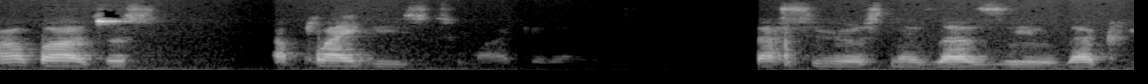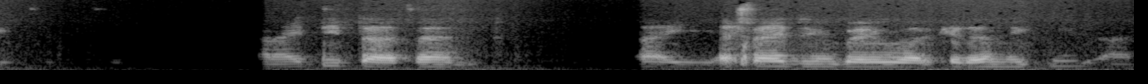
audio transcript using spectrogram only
how about just apply this to my? That seriousness, that zeal, that creativity. And I did that and I, I started doing very well academically and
